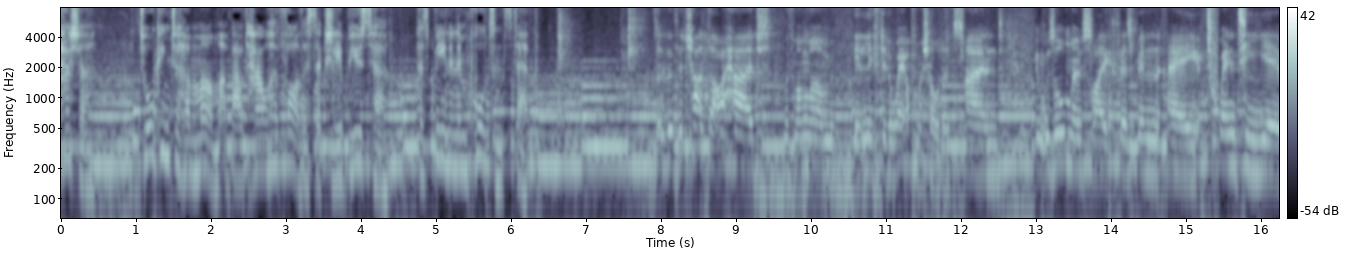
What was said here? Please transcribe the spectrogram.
Natasha, talking to her mum about how her father sexually abused her has been an important step. The, the chat that I had with my mum, it lifted a weight off my shoulders. And it was almost like there's been a 20 year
